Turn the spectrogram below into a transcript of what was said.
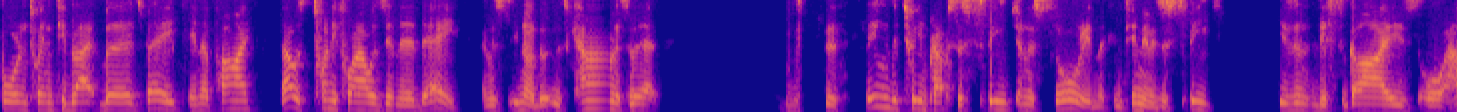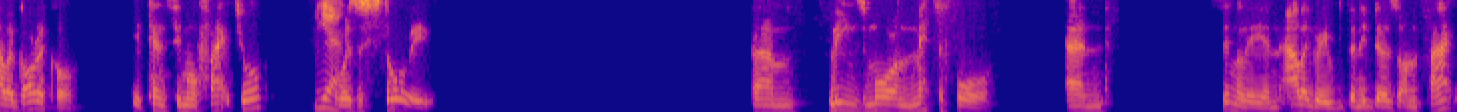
Four and twenty blackbirds baked in a pie. That was twenty-four hours in a day. And it was, you know, it was countless of that. The thing between perhaps a speech and a story in the continuum is a speech isn't disguised or allegorical. It tends to be more factual. yeah. Whereas a story um, leans more on metaphor and simile and allegory than it does on fact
